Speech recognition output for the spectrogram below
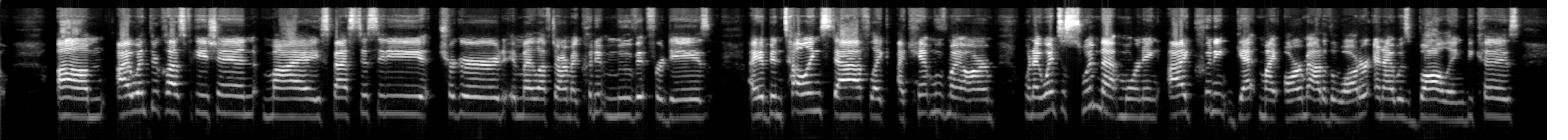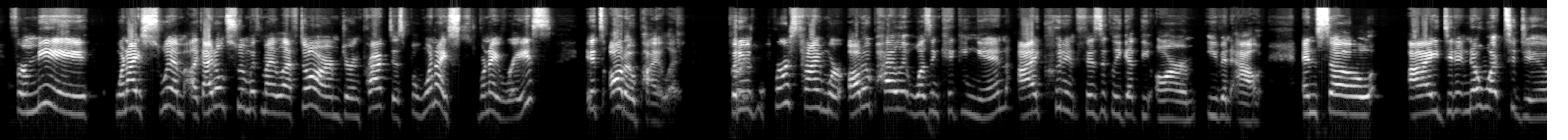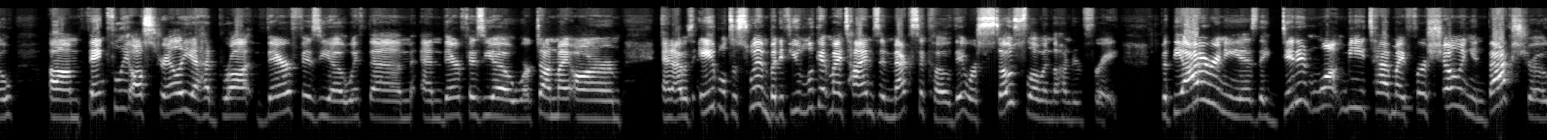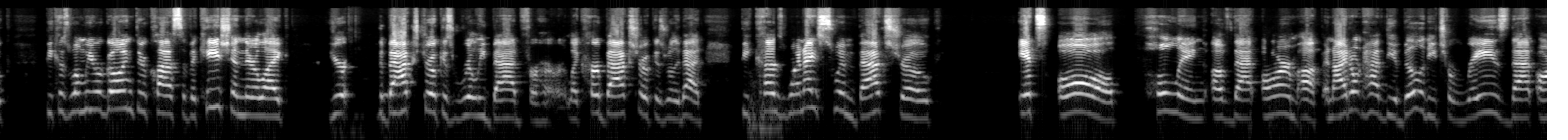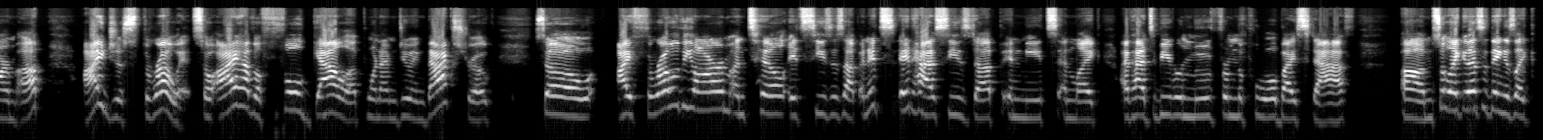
Um, I went through classification. My spasticity triggered in my left arm. I couldn't move it for days. I had been telling staff, like, I can't move my arm. When I went to swim that morning, I couldn't get my arm out of the water and I was bawling because for me, when I swim, like I don't swim with my left arm during practice, but when I when I race, it's autopilot. But it was the first time where autopilot wasn't kicking in. I couldn't physically get the arm even out. And so I didn't know what to do. Um, thankfully, Australia had brought their physio with them, and their physio worked on my arm, and I was able to swim. But if you look at my times in Mexico, they were so slow in the 100 free. But the irony is, they didn't want me to have my first showing in backstroke because when we were going through classification, they're like, "Your the backstroke is really bad for her. Like her backstroke is really bad because when I swim backstroke, it's all pulling of that arm up and I don't have the ability to raise that arm up, I just throw it. So I have a full gallop when I'm doing backstroke. So I throw the arm until it seizes up and it's it has seized up in meets and like I've had to be removed from the pool by staff. Um so like that's the thing is like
